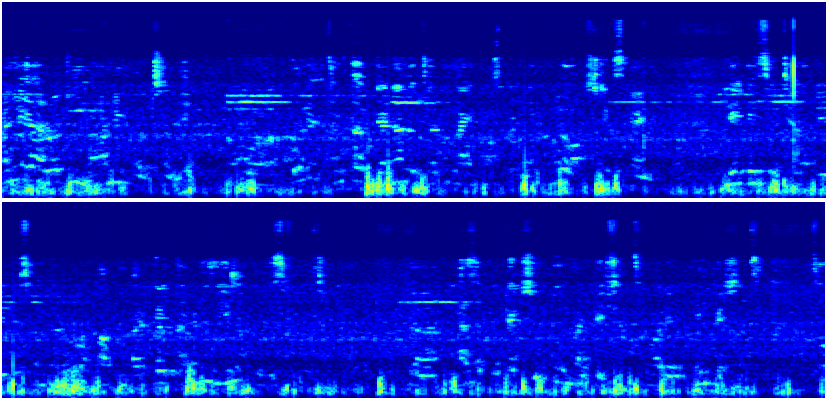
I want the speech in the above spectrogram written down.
మళ్ళీ ఆ రోజు మార్నింగ్ వచ్చింది. లేడీస్ వచ్చారు బేబీస్ ఉంటారు పాపం భయపడతారని నేను police as a protection to my patients for in patients so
